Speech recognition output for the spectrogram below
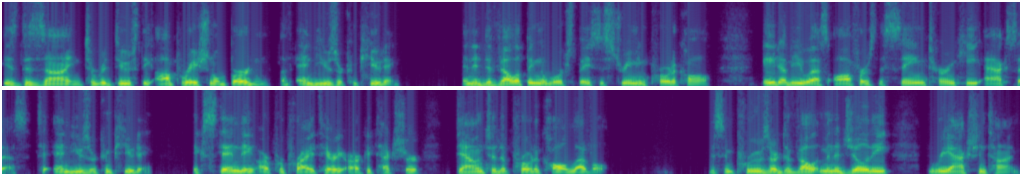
is designed to reduce the operational burden of end user computing. And in developing the Workspaces streaming protocol, AWS offers the same turnkey access to end user computing, extending our proprietary architecture down to the protocol level. This improves our development agility and reaction time,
